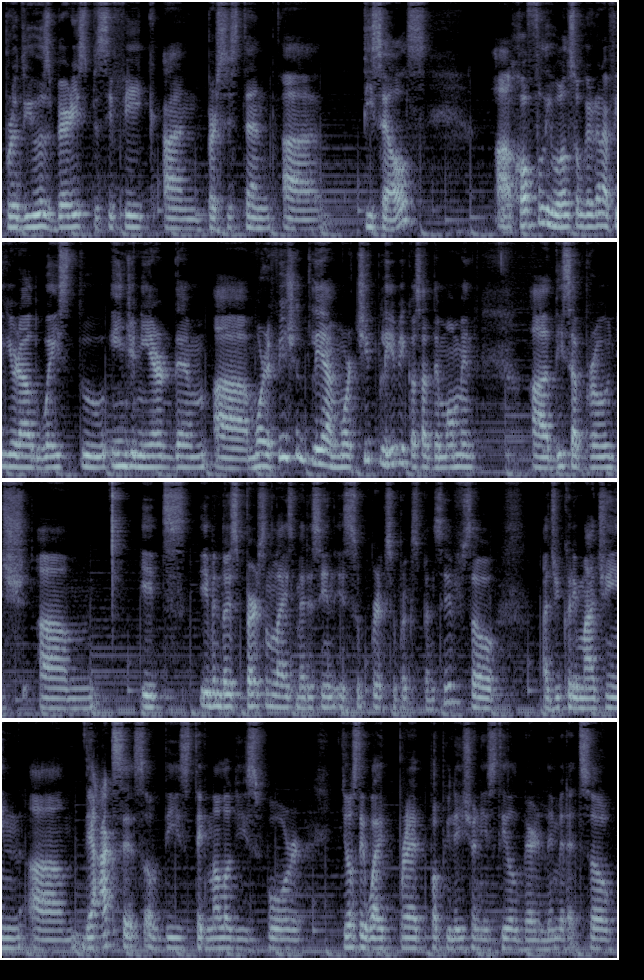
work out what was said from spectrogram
produce very specific and persistent uh, T cells. Uh, hopefully also we're going to figure out ways to engineer them uh, more efficiently and more cheaply because at the moment uh, this approach um, it's even though it's personalized medicine is super super expensive. So as you could imagine um, the access of these technologies for just the widespread population is still very limited so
